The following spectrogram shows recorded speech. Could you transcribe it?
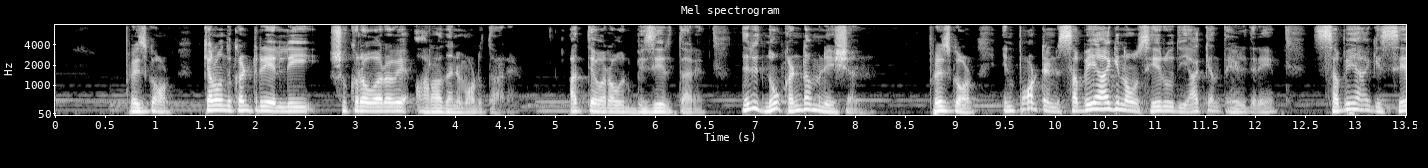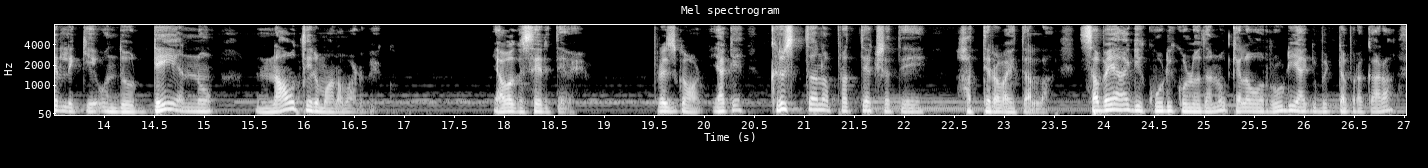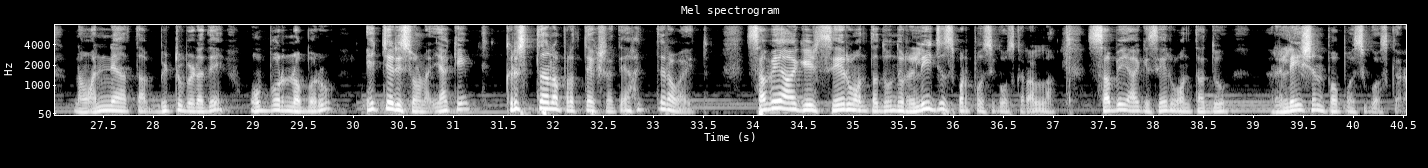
ಪ್ರೈಸ್ ಗಾಡ್ ಕೆಲವೊಂದು ಕಂಟ್ರಿಯಲ್ಲಿ ಶುಕ್ರವಾರವೇ ಆರಾಧನೆ ಮಾಡುತ್ತಾರೆ. ಅತ್ತೆವರ ಅವರು ಬ್ಯುಸಿ ಇರ್ತಾರೆ. There is no condemnation praise God important ಸಭೆಯಾಗಿ ನಾವು ಸೇರುವುದು ಯಾಕೆ ಅಂತ ಹೇಳಿದರೆ, ಸಭೆಯಾಗಿ ಸೇರಲಿಕ್ಕೆ ಒಂದು ಡೇಯನ್ನು ನಾವು ತೀರ್ಮಾನ ಮಾಡಬೇಕು. ಯಾವಾಗ ಸೇರ್ತೇವೆ? ಪ್ರೈಸ್ ಗಾಡ್ ಯಾಕೆ? ಕ್ರಿಸ್ತನ ಪ್ರತ್ಯಕ್ಷತೆ ಹತ್ತಿರವಾಯಿತಲ್ಲ. ಸಭೆಯಾಗಿ ಕೂಡಿಕೊಳ್ಳುವುದನ್ನು ಕೆಲವು ರೂಢಿಯಾಗಿ ಬಿಟ್ಟ ಪ್ರಕಾರ ನಾವು ಅನ್ಯಾತ, ಬಿಟ್ಟು ಬಿಡದೆ ಒಬ್ಬರನ್ನೊಬ್ಬರು ಎಚ್ಚರಿಸೋಣ. ಯಾಕೆ? ಕ್ರಿಸ್ತನ ಪ್ರತ್ಯಕ್ಷತೆ ಹತ್ತಿರವಾಯಿತು. ಸಭೆಯಾಗಿ ಸೇರುವಂಥದ್ದು ಒಂದು ರಿಲೀಜಿಯಸ್ ಪರ್ಪಸ್ಗೋಸ್ಕರ ಅಲ್ಲ. ಸಭೆಯಾಗಿ ಸೇರುವಂಥದ್ದು ರಿಲೇಷನ್ ಪರ್ಪಸ್ಗೋಸ್ಕರ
